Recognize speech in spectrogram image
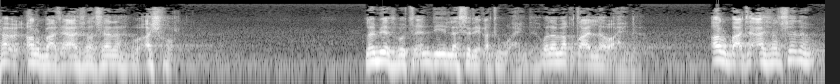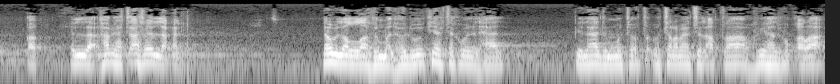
أربعة عشر سنة وأشهر. لم يثبت عندي إلا سرقة واحدة ولا مقطع إلا واحدة. أربعة عشر سنة إلا خمسة عشر إلا قليل. لولا الله ثم الحدود كيف تكون الحال؟ بلاد مترمية الأطراف وفيها الفقراء.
